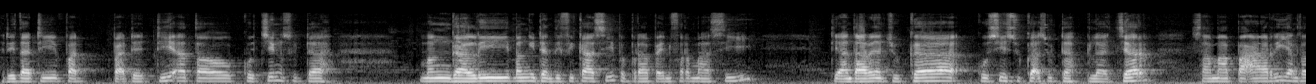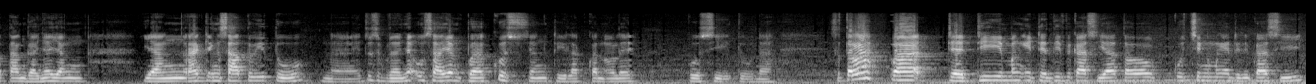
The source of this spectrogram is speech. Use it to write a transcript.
Jadi tadi Pak Pak Dedi atau kucing sudah menggali mengidentifikasi beberapa informasi di antaranya juga Kusi juga sudah belajar sama Pak Ari yang tetangganya yang yang ranking satu itu nah itu sebenarnya usaha yang bagus yang dilakukan oleh pusi itu. Nah, setelah Pak Dedi mengidentifikasi atau kucing mengidentifikasi,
